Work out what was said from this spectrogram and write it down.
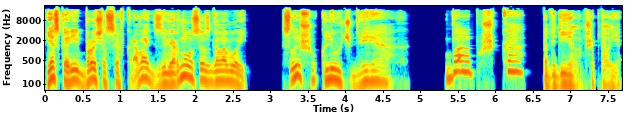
Я скорее бросился в кровать, завернулся с головой. Слышу ключ в дверях. «Бабушка!» — под одеялом шептал я.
